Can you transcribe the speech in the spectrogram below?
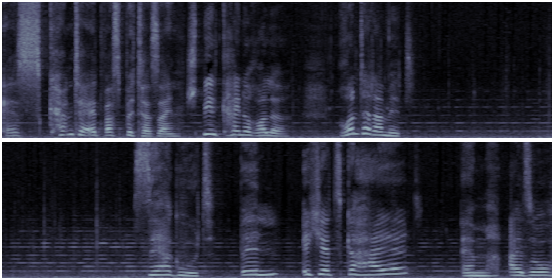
Es könnte etwas bitter sein. spielt keine Rolle. Runter damit. Sehr gut. Bin ich jetzt geheilt? Ähm, also,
